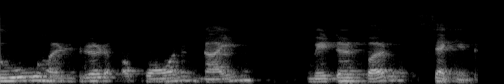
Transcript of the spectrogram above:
200 upon 9 metre per second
